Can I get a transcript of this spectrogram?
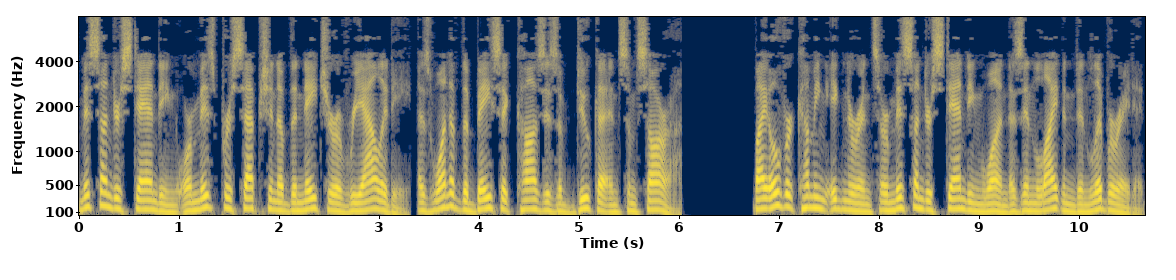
misunderstanding or misperception of the nature of reality, as one of the basic causes of dukkha and samsara. By overcoming ignorance or misunderstanding one is enlightened and liberated.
